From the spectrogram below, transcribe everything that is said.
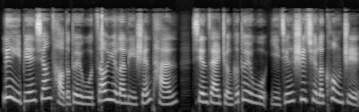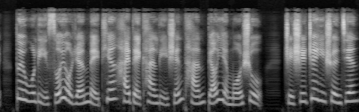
另一边，香草的队伍遭遇了李神坛，现在整个队伍已经失去了控制，队伍里所有人每天还得看李神坛表演魔术。只是这一瞬间，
